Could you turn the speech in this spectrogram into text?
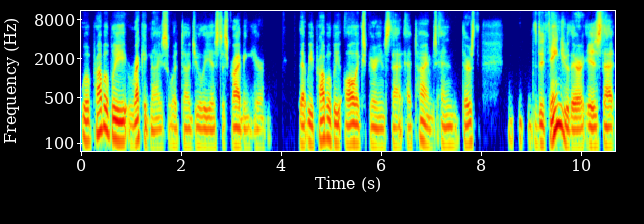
will probably recognize what uh, Julie is describing here. That we probably all experience that at times, and there's the danger there is that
